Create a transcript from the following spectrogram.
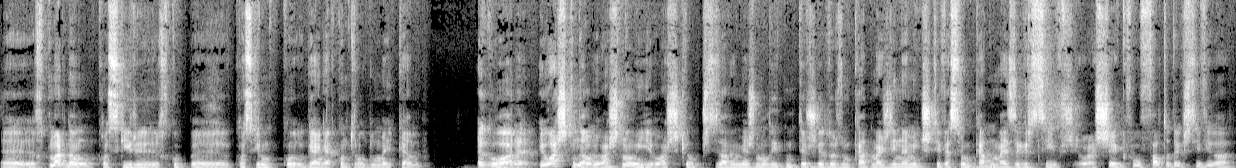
uh, retomar não, conseguir, uh, conseguir um, ganhar controle do meio campo. Agora, eu acho que não, eu acho que não ia. Eu acho que ele precisava mesmo ali de meter jogadores um bocado mais dinâmicos que estivessem um bocado hum. mais agressivos. Eu achei que foi falta de agressividade.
